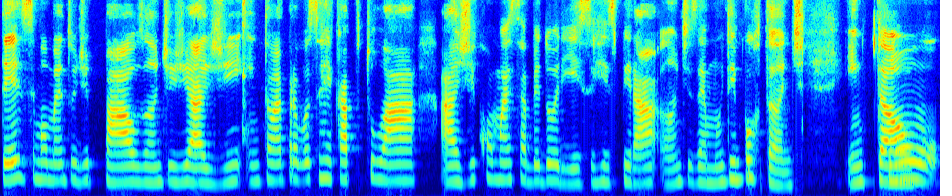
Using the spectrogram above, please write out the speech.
ter esse momento de pausa antes de agir. Então, é para você recapitular, agir com mais sabedoria. Esse respirar antes é muito importante. Então.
